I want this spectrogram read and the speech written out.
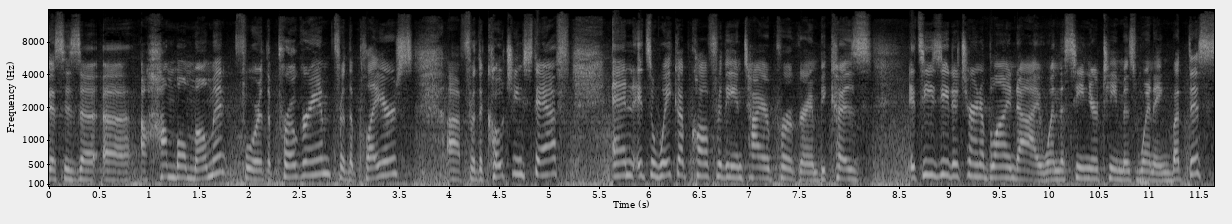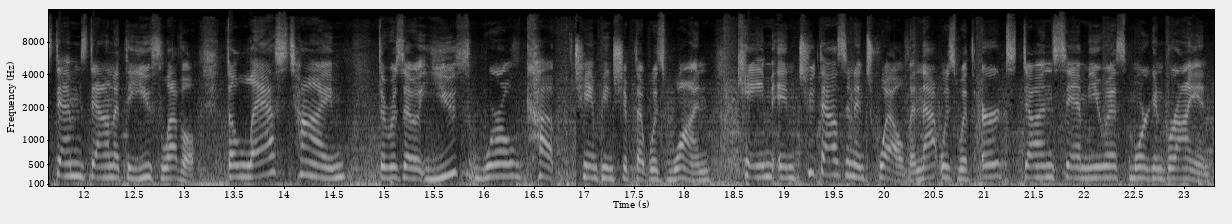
this is a, a, a, humble moment for the program, for the players, uh, for the coaching staff, and it's a wake up call for the entire program because it's easy to turn a blind eye when the senior team is winning. But this stems down at the youth level. The last time there was a Youth World Cup championship that was won came in 2012, and that was with Ertz, Dunn, Sam Mewis, Morgan Brian.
